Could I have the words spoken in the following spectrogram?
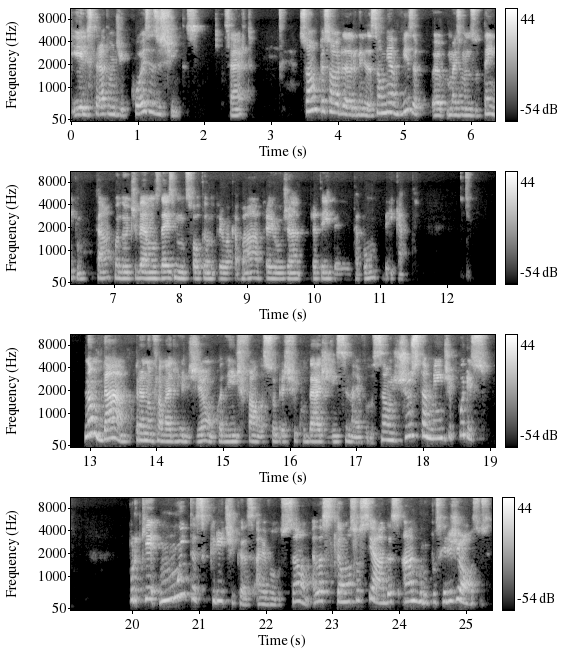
E eles tratam de coisas distintas, certo? Só o pessoal da organização me avisa uh, mais ou menos o tempo, tá? Quando eu tiver uns 10 minutos faltando para eu acabar, para eu já pra ter ideia, tá bom? Obrigada. Não dá para não falar de religião quando a gente fala sobre a dificuldade de ensinar a evolução, justamente por isso. Porque muitas críticas à evolução, elas estão associadas a grupos religiosos.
